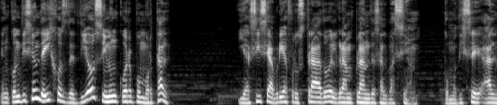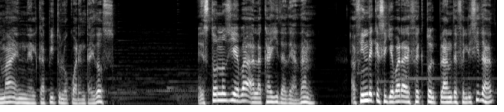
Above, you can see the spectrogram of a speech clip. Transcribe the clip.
en condición de hijos de Dios sin un cuerpo mortal. Y así se habría frustrado el gran plan de salvación, como dice Alma en el capítulo 42. Esto nos lleva a la caída de Adán. A fin de que se llevara a efecto el plan de felicidad,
